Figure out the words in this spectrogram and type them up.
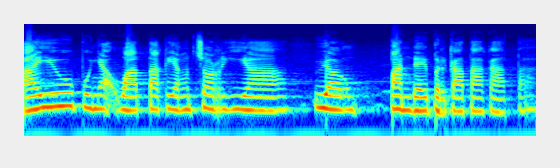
Ayu punya watak yang ceria, yang pandai berkata-kata.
